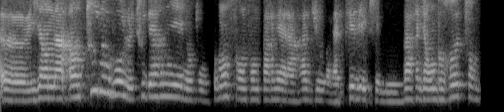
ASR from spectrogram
Euh, il y en a un tout nouveau, le tout dernier, dont on commence à entendre parler à la radio, à la télé, qui est le variant breton,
